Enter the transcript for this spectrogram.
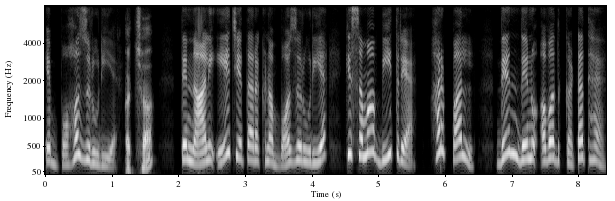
ਇਹ ਬਹੁਤ ਜ਼ਰੂਰੀ ਹੈ। ਅੱਛਾ। ਤੇ ਨਾਲ ਹੀ ਇਹ ਚੇਤਾ ਰੱਖਣਾ ਬਹੁਤ ਜ਼ਰੂਰੀ ਹੈ ਕਿ ਸਮਾਂ ਬੀਤ ਰਿਹਾ ਹੈ ਹਰ ਪਲ ਦਿਨ ਦਿਨ ਅਵਧ ਘਟਤ ਹੈ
